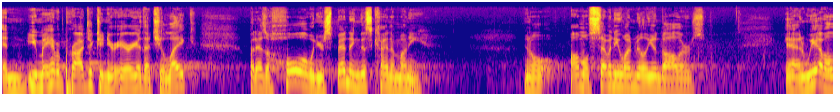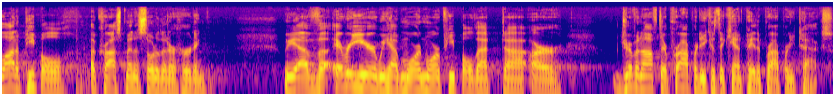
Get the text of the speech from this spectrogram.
and you may have a project in your area that you like, but as a whole, when you're spending this kind of money, you know, almost $71 million, and we have a lot of people across Minnesota that are hurting. We have, uh, every year, we have more and more people that uh, are driven off their property because they can't pay the property tax.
